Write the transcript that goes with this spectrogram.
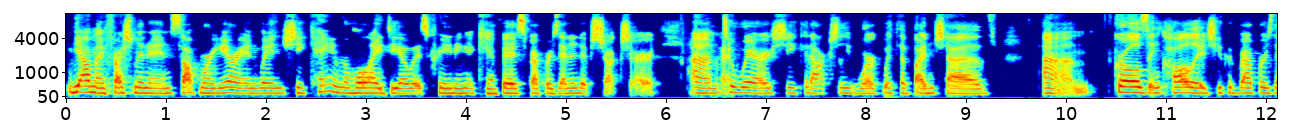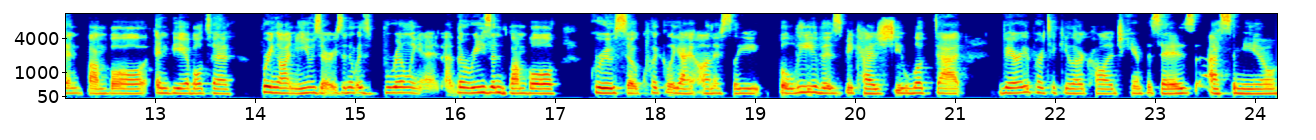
yeah, my freshman and sophomore year. And when she came, the whole idea was creating a campus representative structure oh, um, okay. to where she could actually work with a bunch of um, girls in college who could represent Bumble and be able to bring on users. And it was brilliant. The reason Bumble grew so quickly, I honestly believe, is because she looked at very particular college campuses, SMU,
